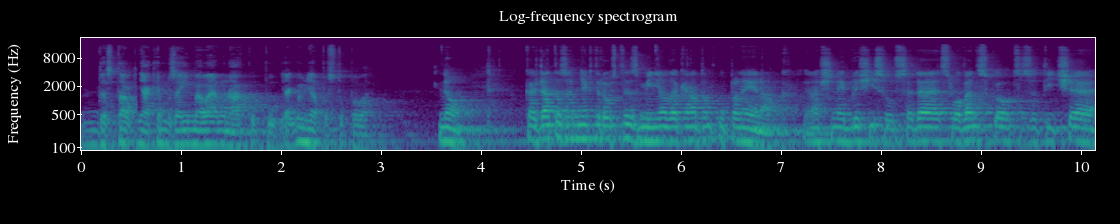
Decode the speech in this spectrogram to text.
dostal k nějakému zajímavému nákupu? Jak by měl postupovat? No, každá ta země, kterou jste zmínil, tak je na tom úplně jinak. Je naše nejbližší sousedé, Slovensko, co se týče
